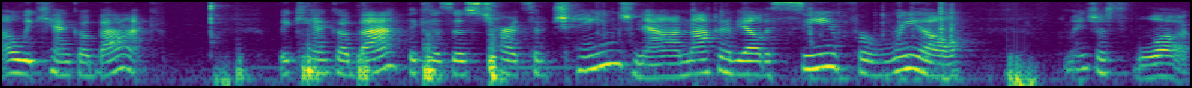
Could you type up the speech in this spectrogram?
Oh, we can't go back. We can't go back because those charts have changed now. I'm not going to be able to see for real. Let me just look.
